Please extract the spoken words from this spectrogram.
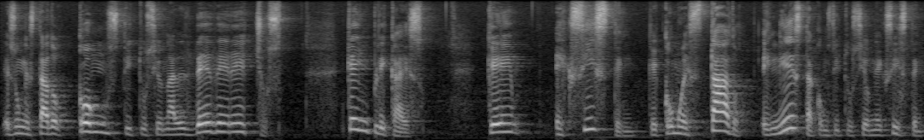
es un Estado constitucional de derechos. ¿Qué implica eso? Que existen, que como Estado en esta Constitución existen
